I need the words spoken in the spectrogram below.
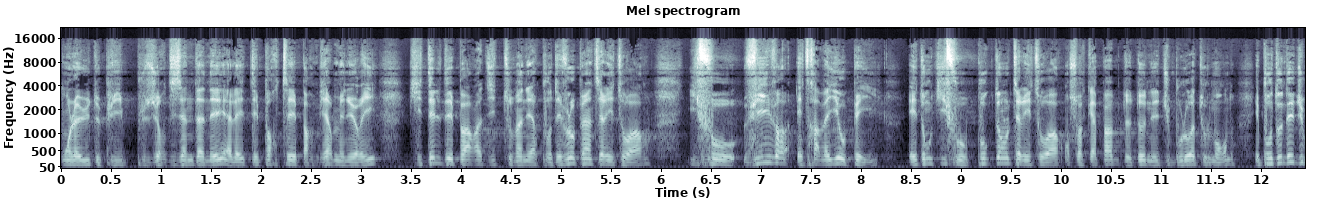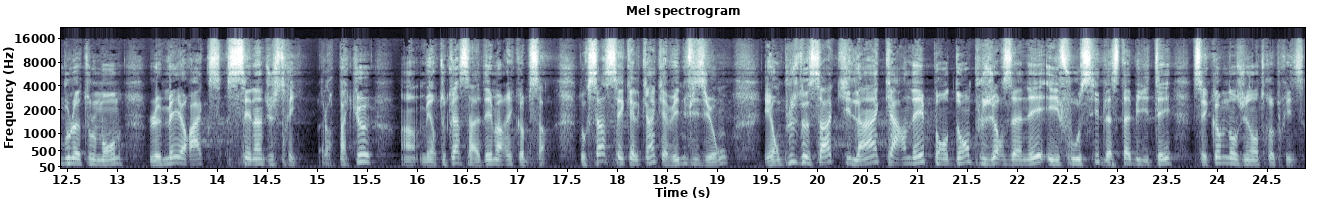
on l'a eu depuis plusieurs dizaines d'années, elle a été portée par Pierre Ménury, qui dès le départ a dit de toute manière, pour développer un territoire, il faut vivre et travailler au pays Et donc il faut, pour que dans le territoire, on soit capable de donner du boulot à tout le monde. Et pour donner du boulot à tout le monde, le meilleur axe, c'est l'industrie. Alors pas que, hein, mais en tout cas, ça a démarré comme ça. Donc ça, c'est quelqu'un qui avait une vision, et en plus de ça, qui l'a incarné pendant plusieurs années, et il faut aussi de la stabilité. C'est comme dans une entreprise.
